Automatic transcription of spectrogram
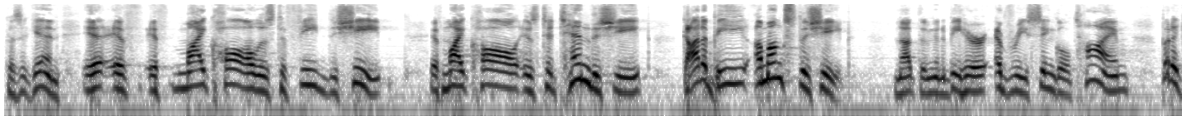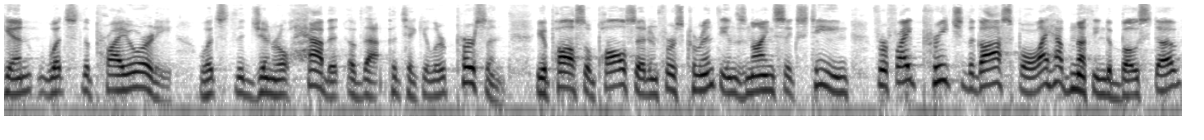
Because again, if, if my call is to feed the sheep, if my call is to tend the sheep, got to be amongst the sheep. Not that I'm going to be here every single time, but again, what's the priority? What's the general habit of that particular person? The apostle Paul said in 1 Corinthians 9:16, "For if I preach the gospel, I have nothing to boast of,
